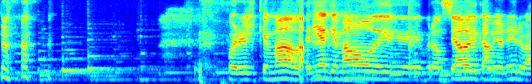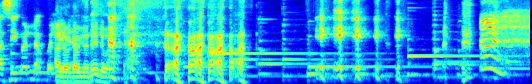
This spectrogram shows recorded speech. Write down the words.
Por el quemado, tenía quemado de bronceado de camionero, así con la polera. A los camioneros.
